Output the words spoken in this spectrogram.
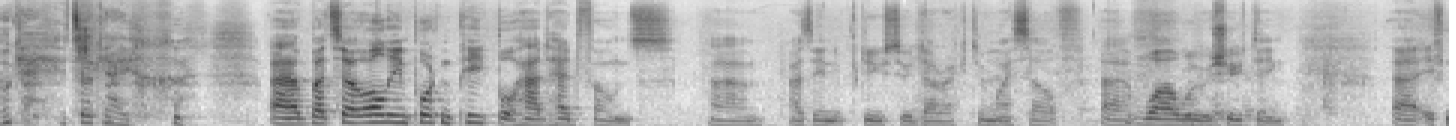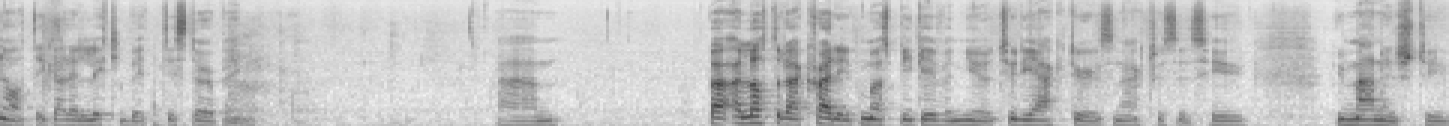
"Okay, it's okay." uh, but so all the important people had headphones, um, as in the producer, director, myself, uh, while we were shooting. Uh, if not, it got a little bit disturbing. Um, but a lot of that credit must be given, you know, to the actors and actresses who, who managed to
